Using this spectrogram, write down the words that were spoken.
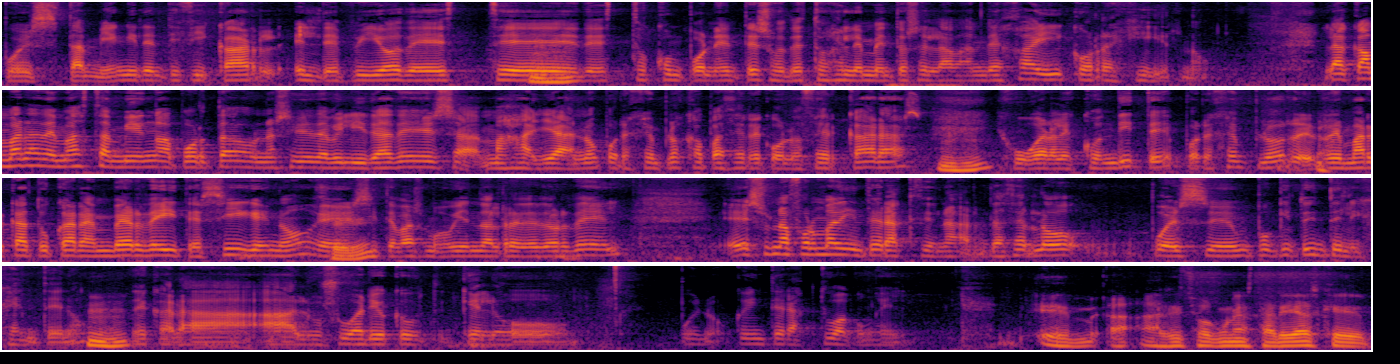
pues también identificar el desvío de, este, de estos componentes o de estos elementos en la bandeja y corregir, ¿no? La cámara además también aporta una serie de habilidades más allá, ¿no? Por ejemplo, es capaz de reconocer caras, jugar al escondite, por ejemplo, remarca tu cara en verde y te sigue, ¿no? Eh, si te vas moviendo alrededor de él. Es una forma de interaccionar, de hacerlo pues eh, un poquito inteligente, ¿no? De cara al usuario que, lo bueno, que interactúa con él. Eh, has hecho algunas tareas que,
